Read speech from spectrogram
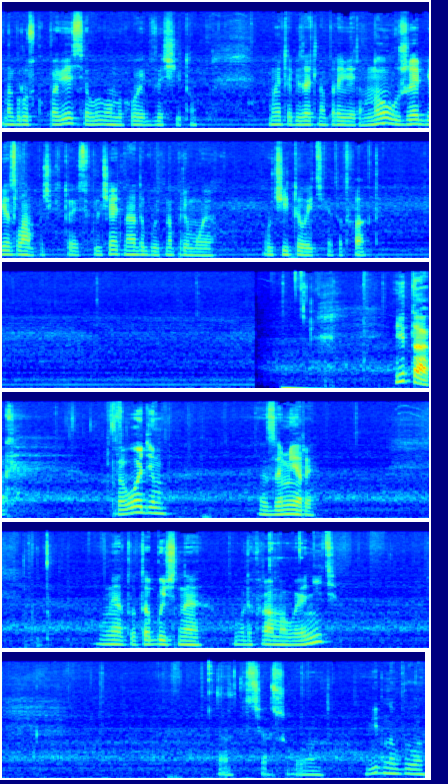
нагрузку повесил, и он уходит в защиту. Мы это обязательно проверим, но уже без лампочки, то есть включать надо будет напрямую. Учитывайте этот факт. Итак, проводим замеры у меня тут обычная вольфрамовая нить. Так, сейчас, чтобы вам видно было.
